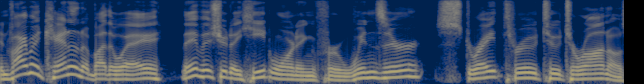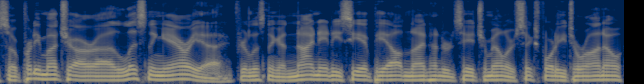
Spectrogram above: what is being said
Environment Canada, by the way, they have issued a heat warning for Windsor straight through to Toronto. So, pretty much our uh, listening area. If you're listening at 980 CFPL, 900 CHML, or 640 Toronto,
